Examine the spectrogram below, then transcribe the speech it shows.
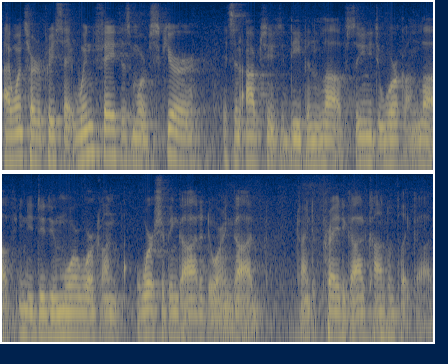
I once heard a priest say, when faith is more obscure, it's an opportunity to deepen love. So you need to work on love. You need to do more work on worshiping God, adoring God, trying to pray to God, contemplate God.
